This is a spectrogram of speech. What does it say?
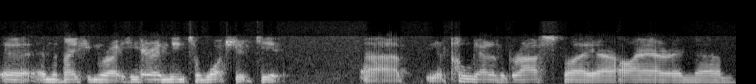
uh, in the making right here, and then to watch it get uh, you know, pulled out of the grass by uh, Iyer and um,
